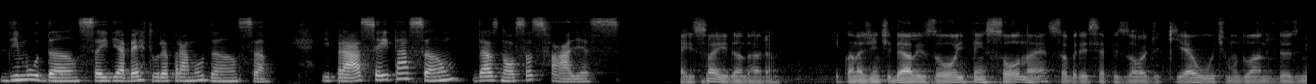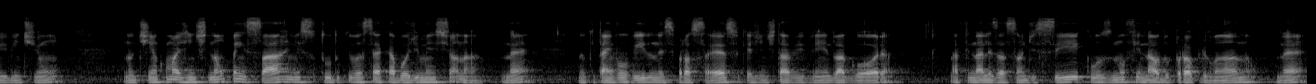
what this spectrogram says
de mudança e de abertura para a mudança e para a aceitação das nossas falhas. É isso aí, Dandara. E quando a gente idealizou e pensou, né, sobre esse episódio que é o último do ano de 2021, não tinha como a gente não pensar nisso tudo que você acabou de mencionar, né? No que está envolvido nesse processo que a gente está vivendo agora na finalização de ciclos, no final do próprio ano, né?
